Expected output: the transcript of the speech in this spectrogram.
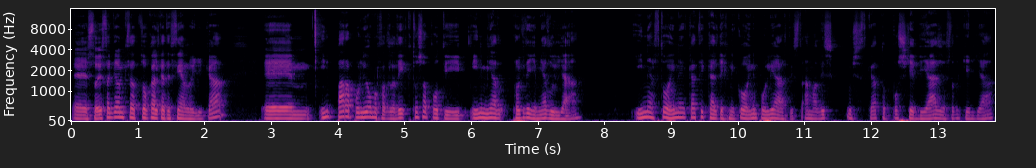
ε, στο Instagram και θα το βγάλει κατευθείαν λογικά. Ε, είναι πάρα πολύ όμορφα. Δηλαδή, εκτός από ότι είναι μια, πρόκειται για μια δουλειά, είναι αυτό, είναι κάτι καλλιτεχνικό, είναι πολύ artist. Άμα δεις ουσιαστικά το πώς σχεδιάζει αυτά τα κεριά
